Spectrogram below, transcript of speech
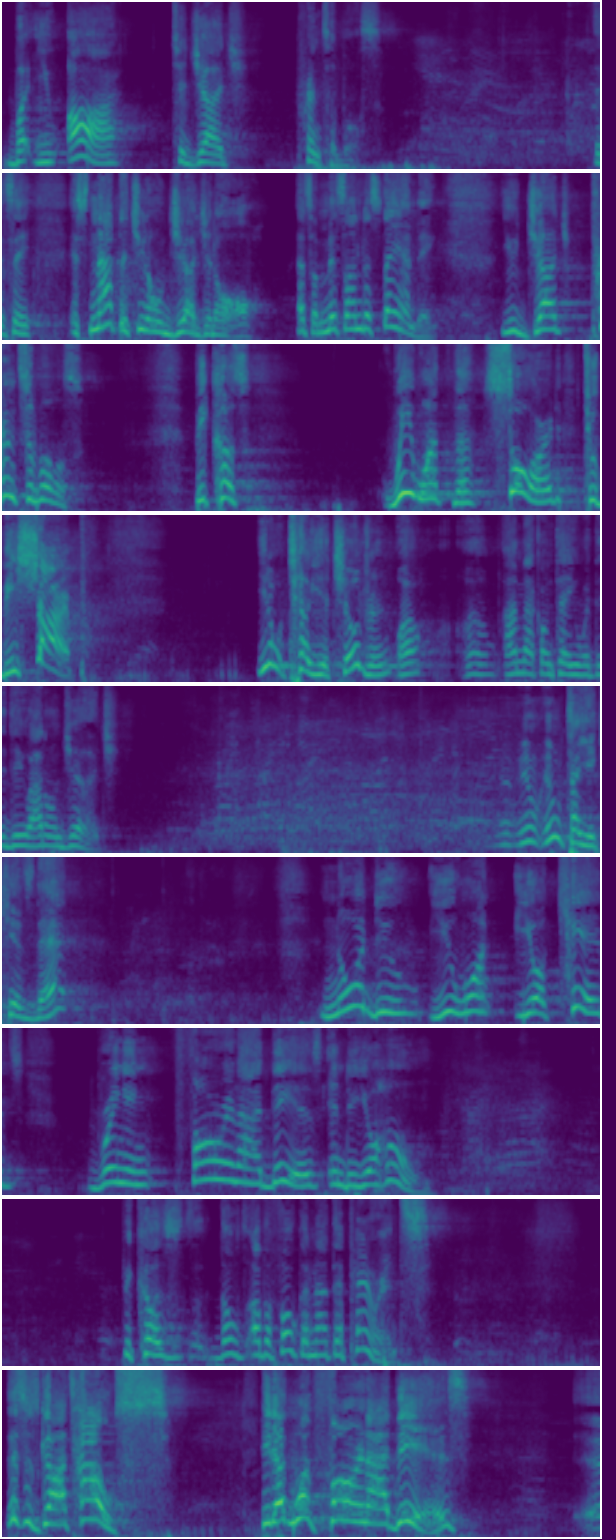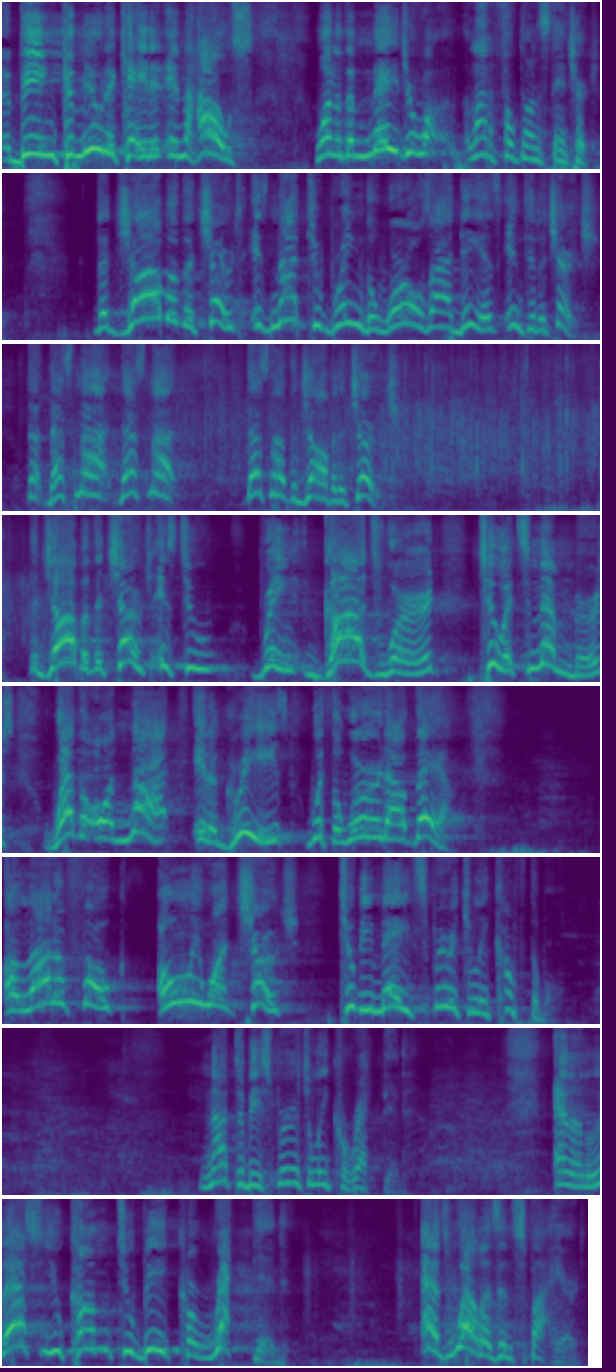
but you are to judge principles. See, it's not that you don't judge at all. That's a misunderstanding. You judge principles because we want the sword to be sharp. You don't tell your children, well, well I'm not going to tell you what to do. I don't judge. You don't, you don't tell your kids that. Nor do you want your kids bringing foreign ideas into your home because those other folk are not their parents. This is God's house. He doesn't want foreign ideas uh, being communicated in the house. One of the major, a lot of folk don't understand church. The job of the church is not to bring the world's ideas into the church. That, that's not, that's not, that's not the job of the church. The job of the church is to bring God's word to its members, whether or not it agrees with the word out there. A lot of folk only want church to be made spiritually comfortable, not to be spiritually corrected. And unless you come to be corrected as well as inspired,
